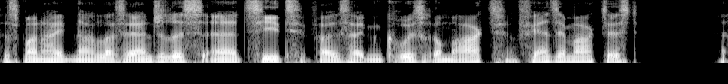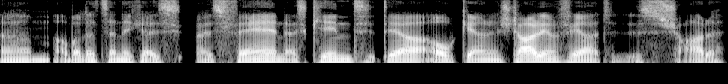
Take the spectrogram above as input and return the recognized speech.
dass man halt nach Los Angeles äh, zieht, weil es halt ein größerer Markt, ein Fernsehmarkt ist. Ähm, aber letztendlich als, als Fan, als Kind, der auch gerne ins Stadion fährt, ist schade.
